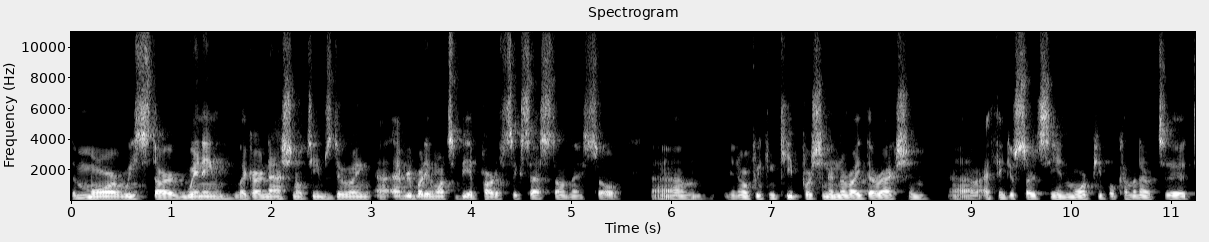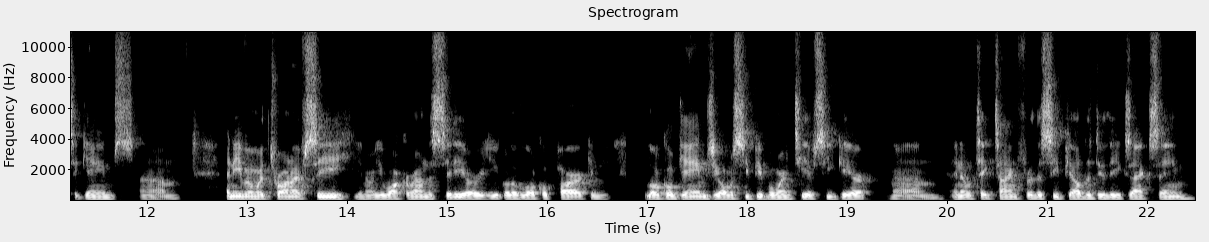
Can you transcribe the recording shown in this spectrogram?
the more we start winning, like our national team's doing. Uh, everybody wants to be a part of success, don't they? So, um, you know, if we can keep pushing in the right direction, uh, I think you'll start seeing more people coming out to, to games. Um, and even with Toronto FC, you know, you walk around the city or you go to the local park and local games, you always see people wearing TFC gear. Um, and it will take time for the CPL to do the exact same,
